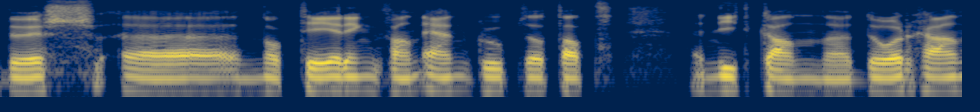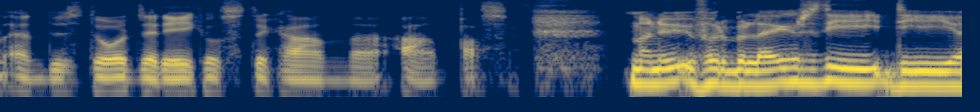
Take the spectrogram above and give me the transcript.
beursnotering uh, van Ant Group dat dat niet kan uh, doorgaan en dus door de regels te gaan aanpassen. Maar nu, voor beleggers die, die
